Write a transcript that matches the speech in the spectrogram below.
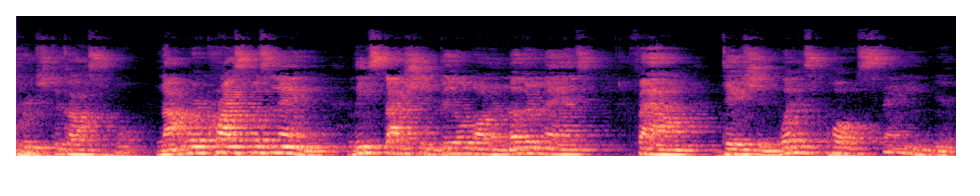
preach the gospel, not where Christ was named, lest I should build on another man's foundation. What is Paul saying here?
